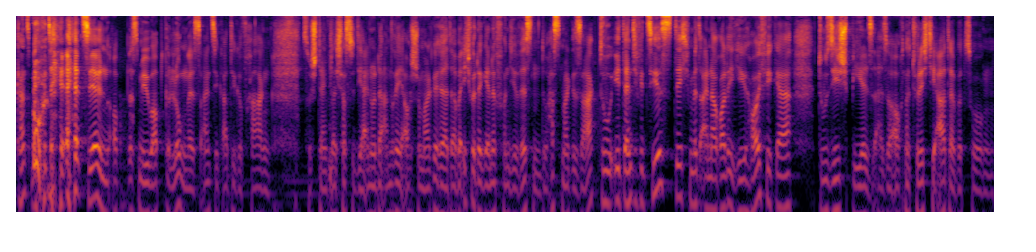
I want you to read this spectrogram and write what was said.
kannst mir hinterher erzählen, ob es mir überhaupt gelungen ist, einzigartige Fragen zu stellen. Vielleicht hast du die ein oder andere ja auch schon mal gehört, aber ich würde gerne von dir wissen. Du hast mal gesagt, du identifizierst dich mit einer Rolle, je häufiger du sie spielst, also auch natürlich theaterbezogen.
